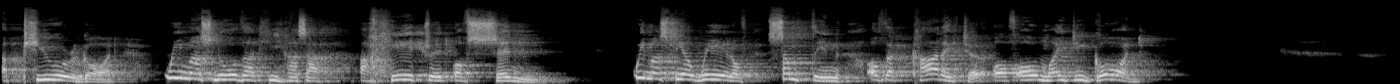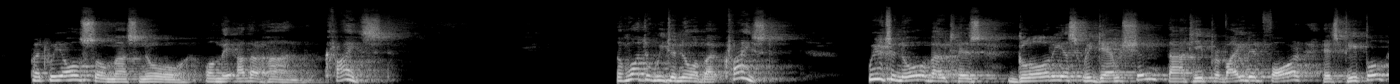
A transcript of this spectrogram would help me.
a pure God. We must know that He has a, a hatred of sin. We must be aware of something of the character of Almighty God. But we also must know, on the other hand, Christ. And what are we to know about Christ? We're to know about his glorious redemption that he provided for his people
